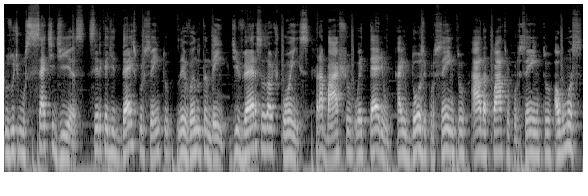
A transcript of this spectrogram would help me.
nos últimos 7 dias, cerca de 10%, levando também diversas altcoins para baixo. O Ethereum caiu 12%, ADA 4%, algumas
